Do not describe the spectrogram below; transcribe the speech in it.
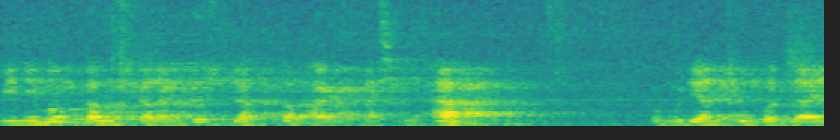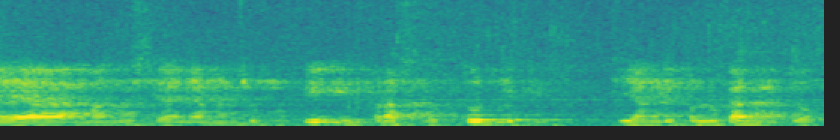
minimum kalau sekarang itu sudah terakreditasi A, kemudian sumber daya manusianya mencukupi, infrastruktur yang diperlukan untuk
